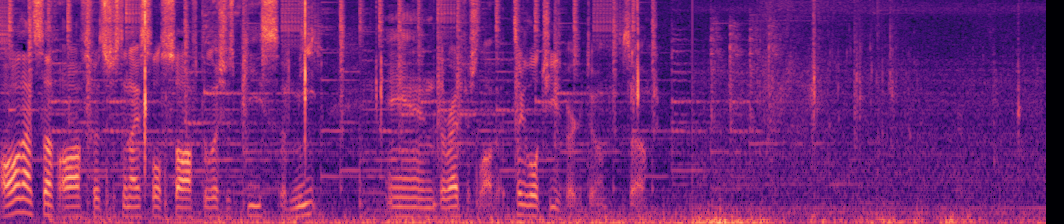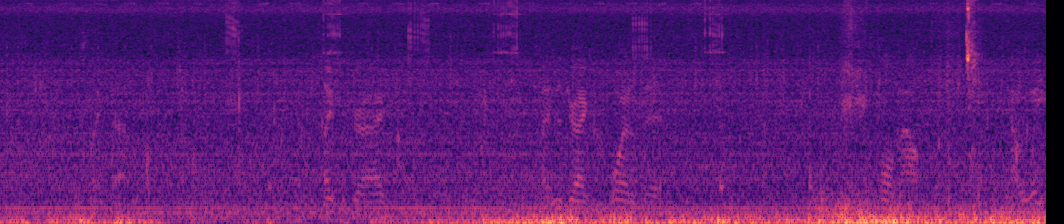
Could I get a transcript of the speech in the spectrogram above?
all that stuff off so it's just a nice little soft, delicious piece of meat. And the redfish love it. It's like a little cheeseburger to them. So. Like that. Tighten the drag. Tighten the drag quite a bit. Pull them out. Now we wait.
